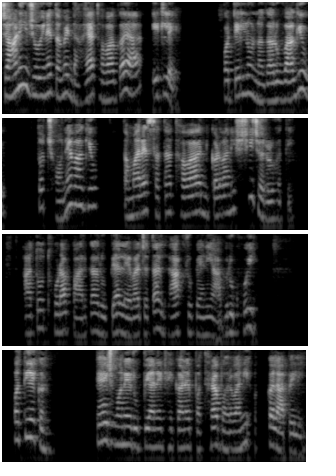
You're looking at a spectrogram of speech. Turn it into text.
જાણી જોઈને તમે ડાયા થવા ગયા એટલે પટેલનું નગારું વાગ્યું તો છોને વાગ્યું. તમારે સતા થવા નીકળવાની શી જરૂર હતી? આ તો થોડા પારકા રૂપિયા લેવા જતા લાખ રૂપિયાની આબરૂ ખોઈ. પતિએ કહ્યું, તે જ મને રૂપિયાને ઠેકાણે પથરા ભરવાની અક્કલ આપેલી.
